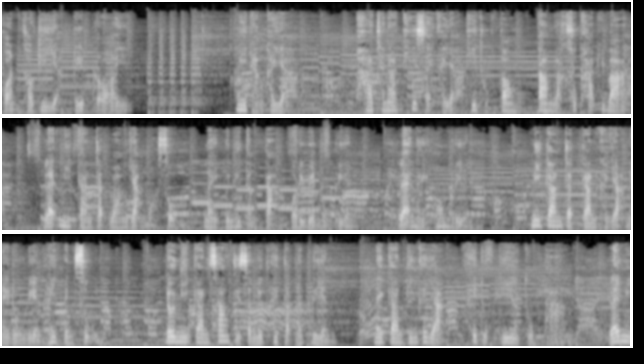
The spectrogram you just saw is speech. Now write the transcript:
กรณ์เข้าที่อย่างเรียบร้อย มีถังขยะ ภาชนะที่ใส่ขยะที่ถูกต้องตามหลักสุขาพิบาล และมีการจัดวางอย่างเหมาะสมในพื้นที่ต่างๆ บริเวณโรงเรียน และในห้องเรียน มีการจัดการขยะในโรงเรียนให้เป็นศูนย์ โดยมีการสร้างจิตสำนึกให้กับนักเรียน ในการทิ้งขยะให้ถูกที่ถูกทาง และมี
